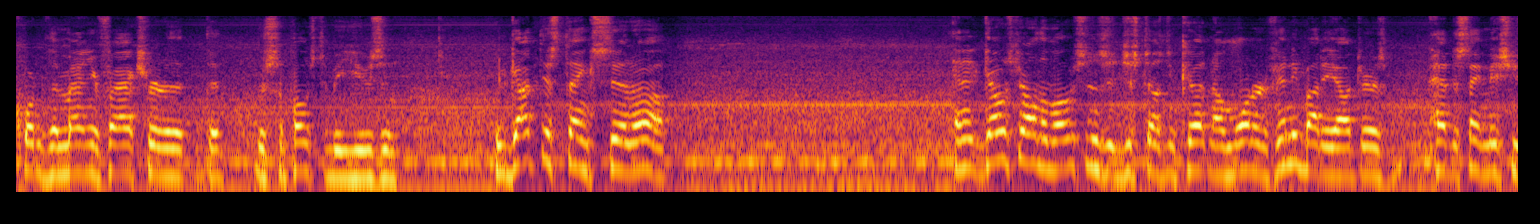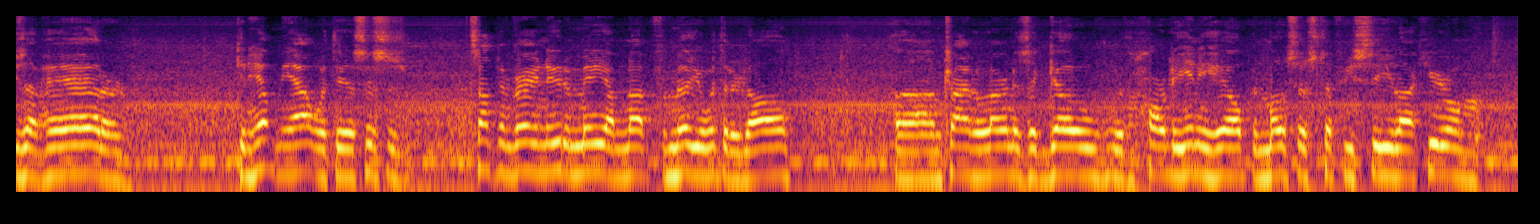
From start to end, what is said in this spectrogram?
according to the manufacturer that, that we're supposed to be using. We've got this thing set up and it goes through all the motions, it just doesn't cut and I'm wondering if anybody out there has had the same issues I've had or can help me out with this. This is something very new to me. I'm not familiar with it at all. Uh, I'm trying to learn as I go with hardly any help and most of the stuff you see like here on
